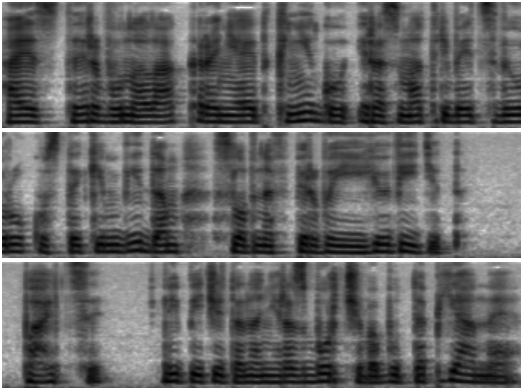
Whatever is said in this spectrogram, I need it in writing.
а Эстер в Уналак роняет книгу и рассматривает свою руку с таким видом, словно впервые ее видит. Пальцы, Лепечет она неразборчиво, будто пьяная.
